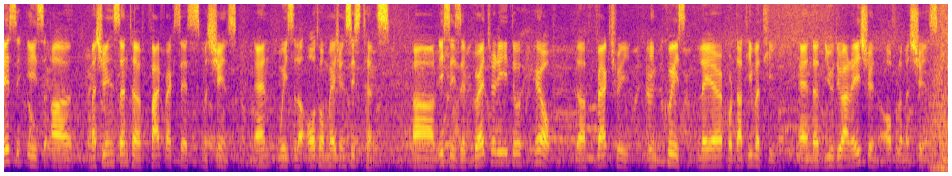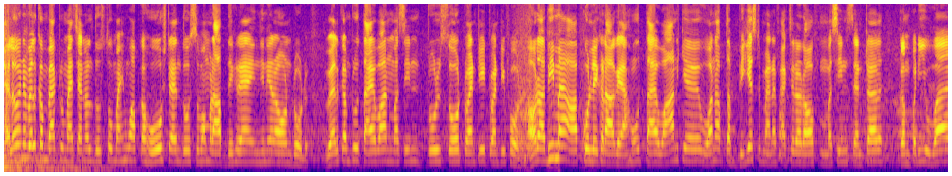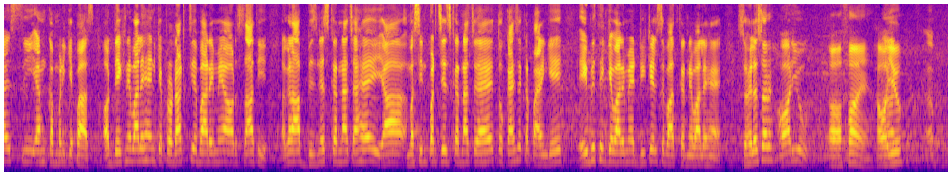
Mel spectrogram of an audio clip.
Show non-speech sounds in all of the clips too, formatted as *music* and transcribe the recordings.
This is a machine center five-axis machines and with the automation systems. Uh, this is greatly to help the factory increase their productivity and the utilization of the machines. Hello and welcome back to my channel दोस्तों। मैं हूँ आपका host and दोस्त शुभम आप देख रहे हैं engineer on road welcome to Taiwan machine tool show 2024 और अभी मैं आपको लेकर आ गया हूँ ताइवान के one of the biggest manufacturer of machine center company Y C M company के पास। और देखने वाले हैं इनके प्रोडक्ट के बारे में। और साथ ही अगर आप बिज़नेस करना चाहें या मशीन परचेज करना चाहें तो कैसे कर पाएँगे? एवरीथिंग के बारे में डिटेल से बात करने वाले हैं। So hello sir how are you Uh, fine, how are you?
